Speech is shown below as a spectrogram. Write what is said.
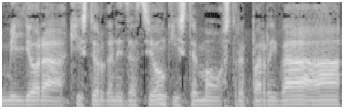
migliorare queste organizzazioni, queste mostre, per arrivare a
